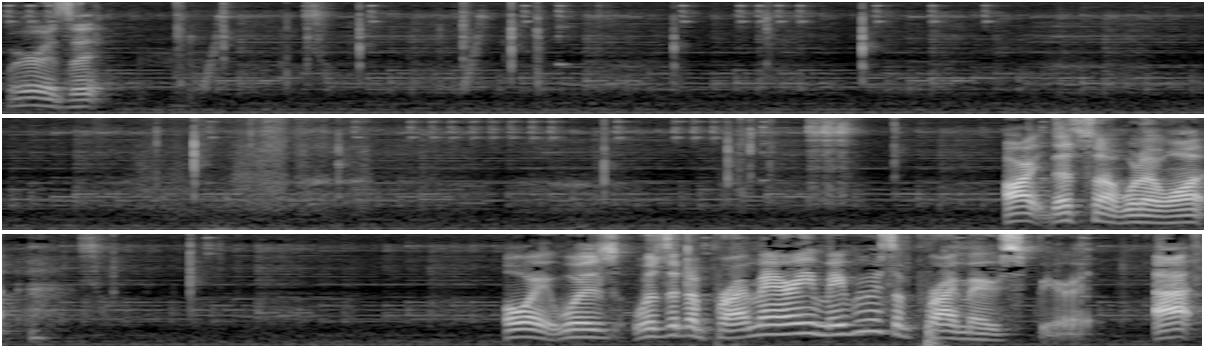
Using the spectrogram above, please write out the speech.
Where is it? Alright, that's not what I want. Oh wait, was was it a primary? Maybe it was a primary spirit. Ah.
